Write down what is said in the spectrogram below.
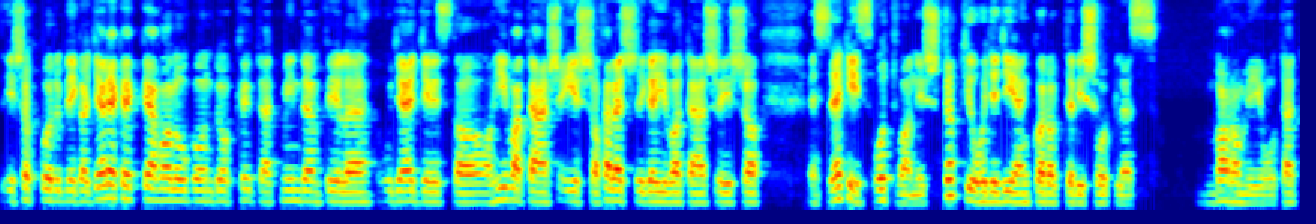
és akkor még a gyerekekkel való gondok, tehát mindenféle, ugye egyrészt a, a hivatás és a felesége hivatás, és a, ez egész ott van, és tök jó, hogy egy ilyen karakter is ott lesz. Baromi jó. Tehát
